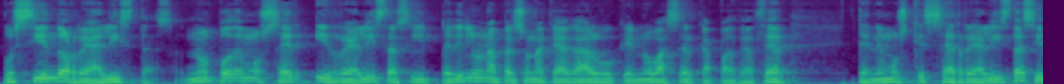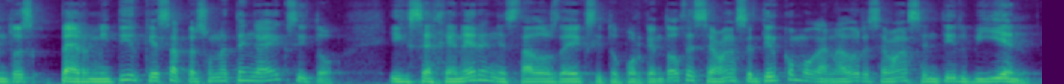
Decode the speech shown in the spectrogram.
Pues siendo realistas. No podemos ser irrealistas y pedirle a una persona que haga algo que no va a ser capaz de hacer tenemos que ser realistas y entonces permitir que esa persona tenga éxito y se generen estados de éxito, porque entonces se van a sentir como ganadores, se van a sentir bien.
